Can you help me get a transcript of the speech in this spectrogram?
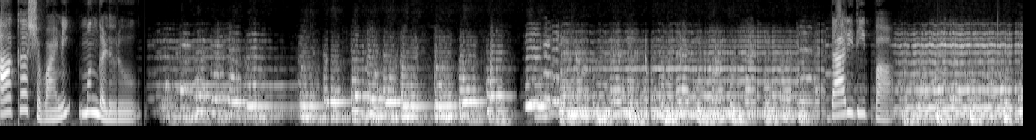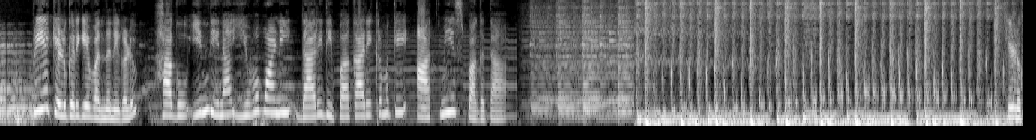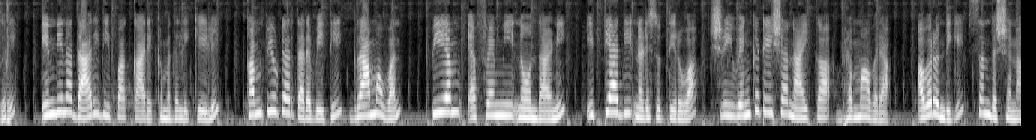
ಆಕಾಶವಾಣಿ ಮಂಗಳೂರು. ದಾರಿದೀಪ. ಪ್ರಿಯ ಕೆಳುಗರಿಗೆ ವಂದನೆಗಳು ಹಾಗೂ ಇಂದಿನ ಯುವವಾಣಿ ದಾರಿದೀಪ ಕಾರ್ಯಕ್ರಮಕ್ಕೆ ಆತ್ಮೀಯ ಸ್ವಾಗತ. ಕೇಳುಗರೆ ಇಂದಿನ ದಾರಿದೀಪ ಕಾರ್ಯಕ್ರಮದಲ್ಲಿ ಕೇಳಿ ಕಂಪ್ಯೂಟರ್ ತರಬೇತಿ, ಗ್ರಾಮ ಒನ್ ಪಿಎಂಎಫ್ಎಂಇ ನೋಂದಣಿ ಇತ್ಯಾದಿ ನಡೆಸುತ್ತಿರುವ ಶ್ರೀ ವೆಂಕಟೇಶ ನಾಯ್ಕ ಬ್ರಹ್ಮಾವರ ಅವರೊಂದಿಗೆ ಸಂದರ್ಶನ.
